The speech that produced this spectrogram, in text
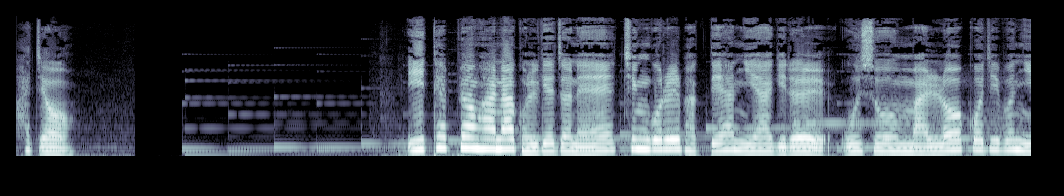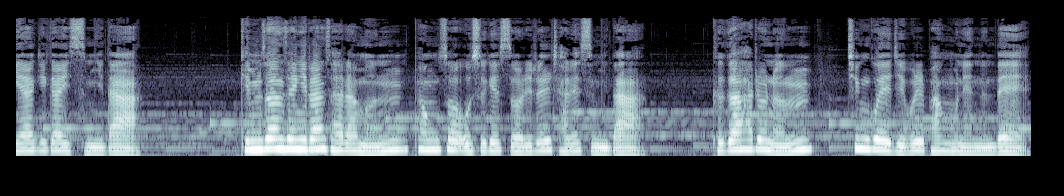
하죠. 이 태평 하나 골계전에 친구를 박대한 이야기를 우스운 말로 꼬집은 이야기가 있습니다. 김 선생이란 사람은 평소 우스갯소리를 잘했습니다. 그가 하루는 친구의 집을 방문했는데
